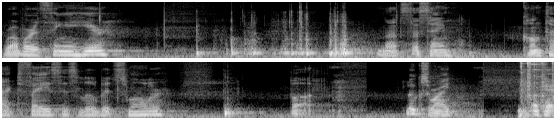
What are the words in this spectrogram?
rubber thingy here. That's the same. Contact face is a little bit smaller, but looks right. Okay,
